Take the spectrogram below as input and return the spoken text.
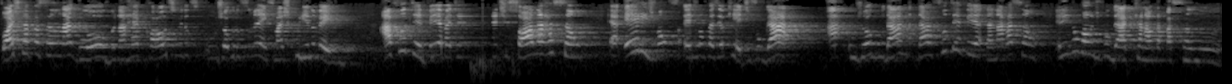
Pode estar passando na Globo, na Record, o, do, o jogo do Fluminense, masculino mesmo. A Flu TV vai ter só a narração. É, eles vão, eles vão fazer o quê? Divulgar a, o jogo da, da Flu TV, da narração. Eles não vão divulgar que o canal tá passando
